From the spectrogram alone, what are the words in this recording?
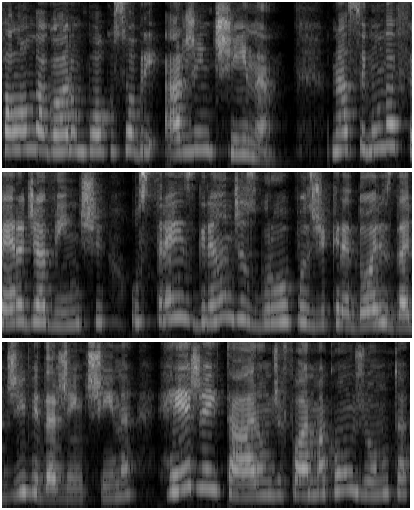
Falando agora um pouco sobre Argentina. Na segunda-feira, dia 20, os três grandes grupos de credores da dívida argentina rejeitaram de forma conjunta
